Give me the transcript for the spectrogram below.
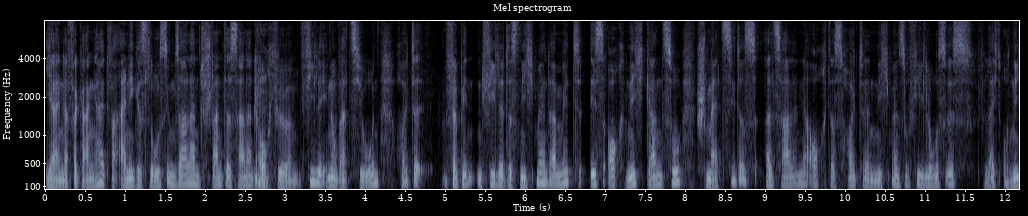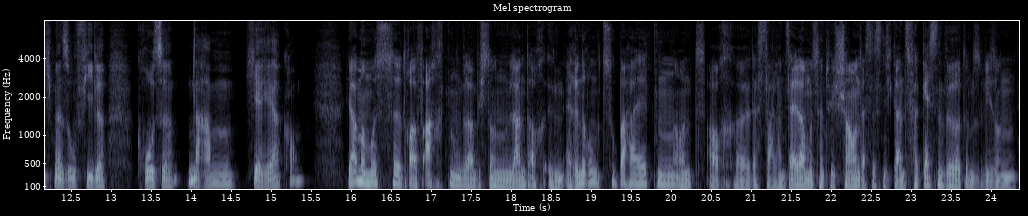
Ja, in der Vergangenheit war einiges los im Saarland, stand das Saarland auch für viele Innovationen. Heute verbinden viele das nicht mehr damit. Ist auch nicht ganz so. Schmerzt Sie das als Saarländer auch, dass heute nicht mehr so viel los ist? Vielleicht auch nicht mehr so viele große Namen hierher kommen? Ja, man muss äh, darauf achten, glaube ich, so ein Land auch in Erinnerung zu behalten. Und auch äh, das Saarland selber muss natürlich schauen, dass es nicht ganz vergessen wird und wie so ein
